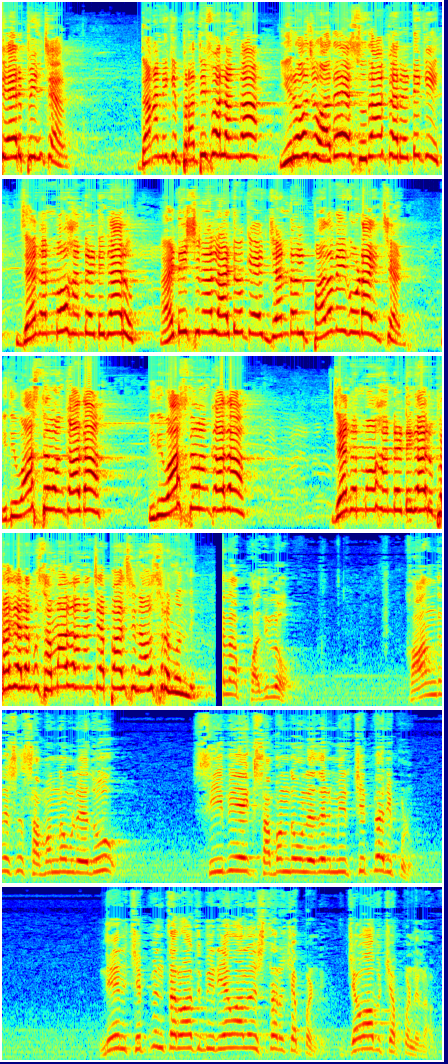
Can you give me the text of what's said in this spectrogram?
చేర్పించారు. దానికి ప్రతిఫలంగా ఈరోజు అదే సుధాకర్ రెడ్డికి జగన్మోహన్ రెడ్డి గారు అడిషనల్ అడ్వకేట్ జనరల్ పదవి కూడా ఇచ్చాడు. ఇది వాస్తవం కాదా? ఇది వాస్తవం కాదా? జగన్మోహన్ రెడ్డి గారు ప్రజలకు సమాధానం చెప్పాల్సిన అవసరం ఉంది. పదిలో కాంగ్రెస్ సంబంధం లేదు సిబిఐకి సంబంధం లేదని మీరు చెప్పారు ఇప్పుడు. నేను చెప్పిన తర్వాత మీరు ఏం ఆలోచిస్తారో చెప్పండి. జవాబు చెప్పండి నాకు.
